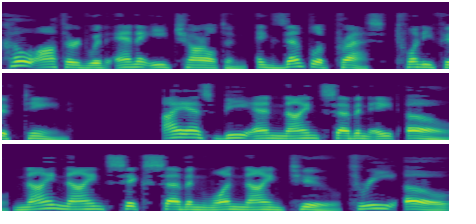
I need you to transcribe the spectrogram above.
Co-authored with Anna E. Charlton, Exempla Press, 2015. ISBN 978-0-9967192-3-0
